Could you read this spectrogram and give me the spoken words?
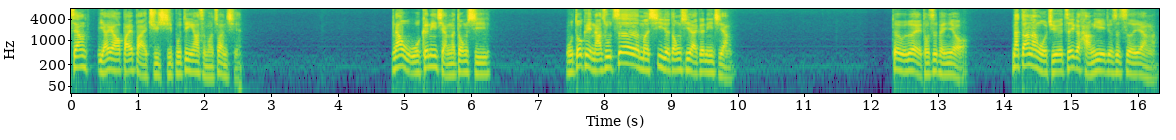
这样摇摇摆摆、举棋不定，要怎么赚钱？那我跟你讲的东西，我都可以拿出这么细的东西来跟你讲，对不对，投资朋友？那当然，我觉得这个行业就是这样啊。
